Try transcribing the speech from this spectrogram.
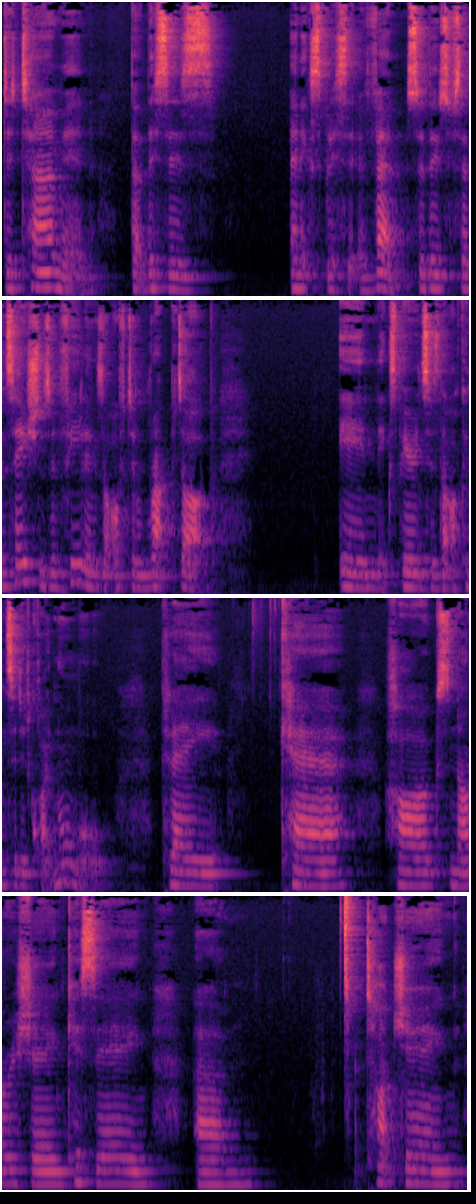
determine that this is an explicit event. So those sensations and feelings are often wrapped up in experiences that are considered quite normal. Play, care, hugs, nourishing, kissing, um, touching,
